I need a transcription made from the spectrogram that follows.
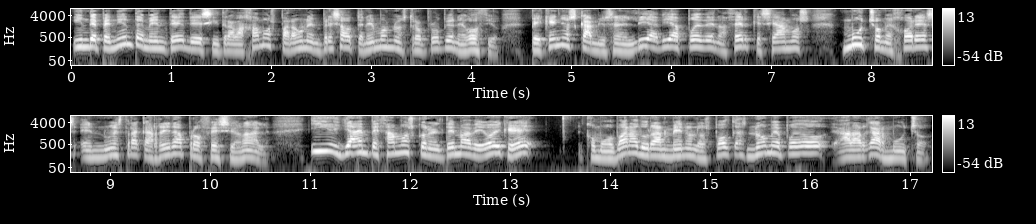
independientemente de si trabajamos para una empresa o tenemos nuestro propio negocio. Pequeños cambios en el día a día pueden hacer que seamos mucho mejores en nuestra carrera profesional. Y ya empezamos con el tema de hoy que como van a durar menos los podcasts, no me puedo alargar mucho.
